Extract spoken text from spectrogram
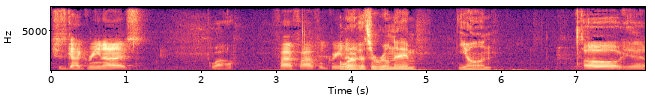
she's got green eyes, Wow. five five with green. I green wonder if that's her real name. Yawn. Oh yeah,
